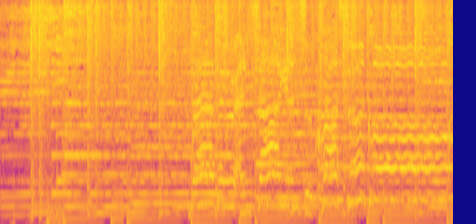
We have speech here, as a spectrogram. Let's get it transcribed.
Weather and science across the globe.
